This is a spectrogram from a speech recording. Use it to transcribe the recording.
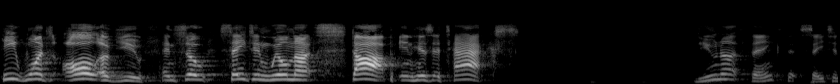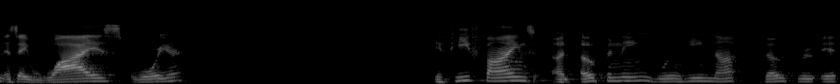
He wants all of you. And so Satan will not stop in his attacks. Do you not think that Satan is a wise warrior? If he finds an opening, will he not go through it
